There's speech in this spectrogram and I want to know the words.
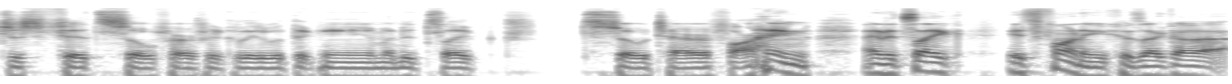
just fits so perfectly with the game, and it's like so terrifying. And it's like it's funny because like uh,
